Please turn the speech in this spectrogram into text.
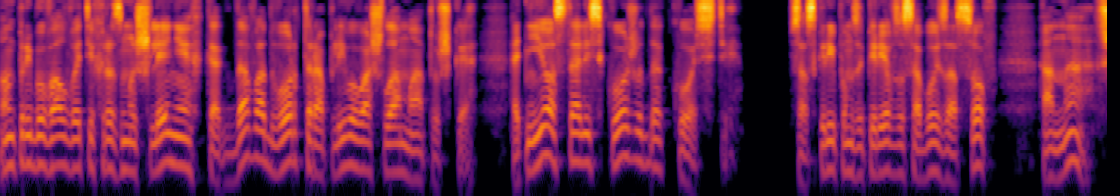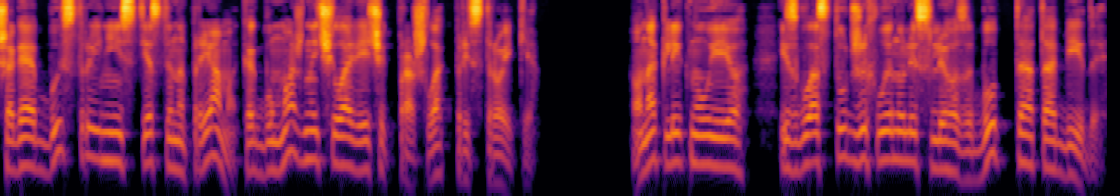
Он пребывал в этих размышлениях, когда во двор торопливо вошла матушка. От нее остались кожа до кости. Со скрипом заперев за собой засов, она, шагая быстро и неестественно прямо, как бумажный человечек, прошла к пристройке. Он окликнул ее, из глаз тут же хлынули слезы, будто от обиды.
